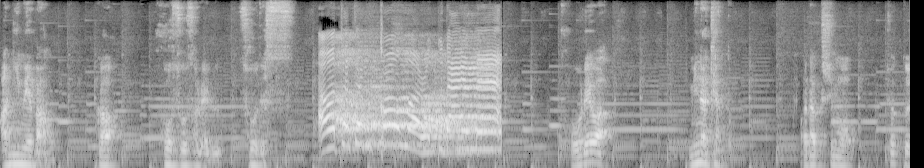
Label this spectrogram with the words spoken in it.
アニメ版が放送されるそうです。青田工房6代目これは見なきゃと。私もちょっと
